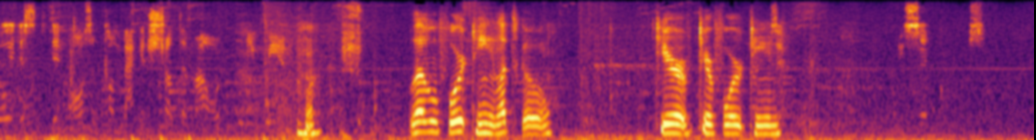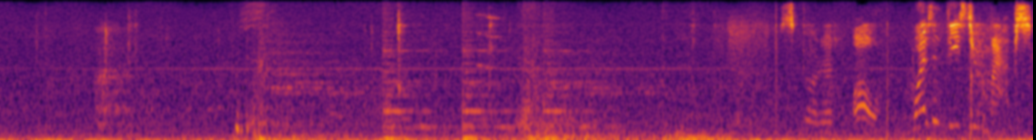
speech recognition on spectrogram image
Well, we just did awesome come back and shut them out. What do you mean? Level 14. Let's go. Tier tier 14. Why is it these two maps?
